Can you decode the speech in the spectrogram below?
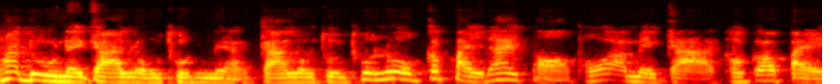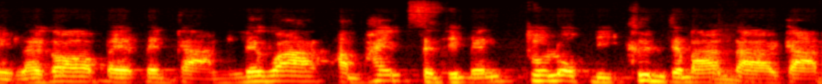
ถ้าดูในการลงทุนเนี่ยการลงทุนทั่วโลกก็ไปได้ต่อ เพราะว่าอเมริกาเขาก็ไปแล้วก็เป็นเป็นการเรียกว่าทำให้เซนติเมนต์ทั่วโลกดีขึ้นใช่ไหมอืมแต่การ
